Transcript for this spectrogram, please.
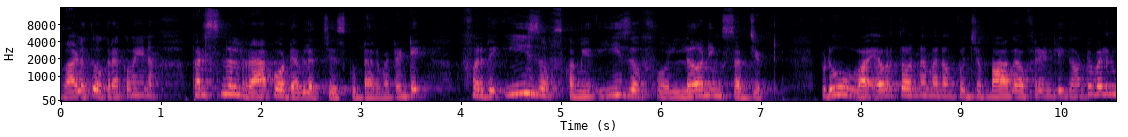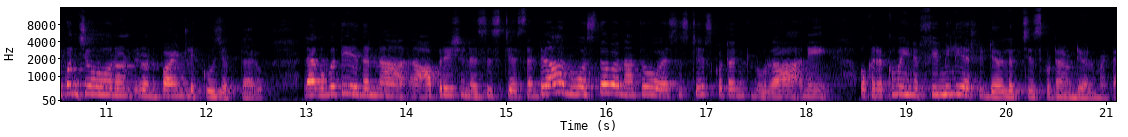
వాళ్ళతో ఒక రకమైన పర్సనల్ ర్యాపో డెవలప్ చేసుకుంటారు అనమాట అంటే ఫర్ ద ఈజ్ ఆఫ్ కమ్యూ ఈజ్ ఆఫ్ లెర్నింగ్ సబ్జెక్ట్ ఇప్పుడు ఎవరితో ఉన్నా మనం కొంచెం బాగా ఫ్రెండ్లీగా ఉంటే వాళ్ళు ఇంకొంచెం రెండు రెండు పాయింట్లు ఎక్కువ చెప్తారు. లేకపోతే ఏదన్నా ఆపరేషన్ అసిస్ట్ చేస్తుంటే "ఆ, నువ్వు వస్తావా? నాతో అసిస్ట్ చేసుకోవడానికి నువ్వు రా అనే ఒక రకమైన ఫెమిలియారిటీ డెవలప్ చేసుకుంటా ఉండేవాళ్ళమాట.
